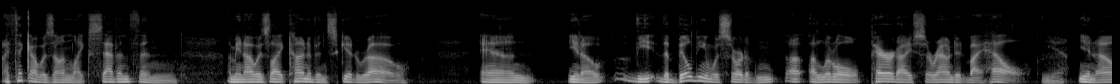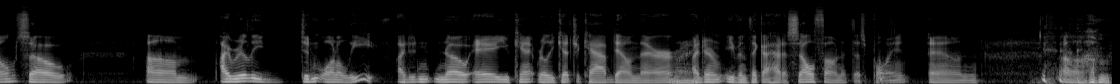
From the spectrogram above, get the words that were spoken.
I think I was on like 7th and I mean I was like kind of in Skid Row and you know the the building was sort of a, a little paradise surrounded by hell. Yeah. You know, so um, I really didn't want to leave. I didn't know a you can't really catch a cab down there. Right. I didn't even think I had a cell phone at this point, and um,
